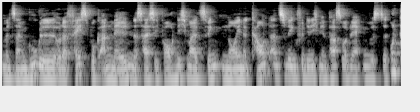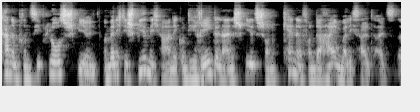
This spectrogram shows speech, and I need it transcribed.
mit seinem Google oder Facebook anmelden. Das heißt, ich brauche nicht mal zwingend einen neuen Account anzulegen, für den ich mir ein Passwort merken müsste und kann im Prinzip losspielen. Und wenn ich die Spielmechanik und die Regeln eines Spiels schon kenne von daheim, weil ich es halt als, äh,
